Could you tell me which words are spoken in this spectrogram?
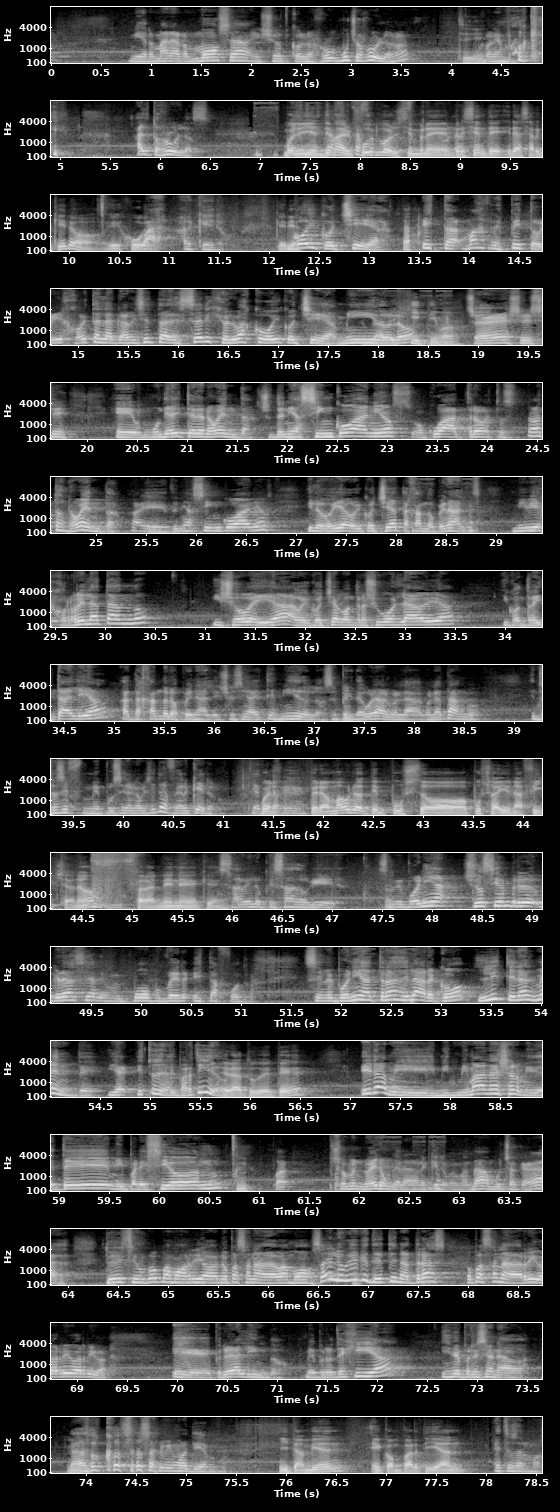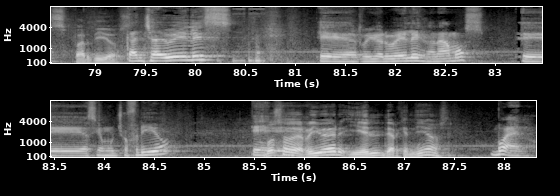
mi hermana hermosa y yo con los ru- muchos rulos, ¿no? Sí. Con smokey. Altos rulos. Bueno, y el tema del fútbol siempre presente. ¿Eras arquero? Eh, Buah, arquero. ¿Querías? Goicochea. Esta, más respeto, viejo. Esta es la camiseta de Sergio el Vasco Goicochea, mi La ídolo. legítima. Sí, sí, sí. Eh, Mundial Italia 90. Yo tenía 5 años, o 4, estos, no, estos 90. Eh, Mm. tenía 5 años y lo veía a Goicochea atajando penales. Mi viejo relatando y yo veía a Goicochea contra Yugoslavia y contra Italia atajando los penales. Yo decía, este es mi ídolo, es espectacular con la, con la tango. Entonces me puse la camiseta y fui arquero. Y Bueno, atajé. pero Mauro te puso, puso ahí una ficha, ¿no? Para el nene que... No sabe lo pesado que era. Se me ponía, yo siempre, gracias que me puedo ver esta foto. Se me ponía atrás del arco, literalmente. Y esto era el partido. Era, Era tu DT. mi, mi, mi manager, mi DT, mi presión. Pa- Yo no era un gran arquero, me mandaba mucha cagada. Entonces decían, vamos arriba, no pasa nada, vamos. ¿Sabes lo que es que te estén atrás? No pasa nada, arriba, arriba, arriba. Eh, pero era lindo. Me protegía y me presionaba. Las dos cosas al mismo tiempo. Y también eh, compartían Esto es hermoso. partidos. Cancha de Vélez, eh, River Vélez, ganamos. eh, hacía mucho frío. ¿Vos sos de River y él de Argentinos? Bueno,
